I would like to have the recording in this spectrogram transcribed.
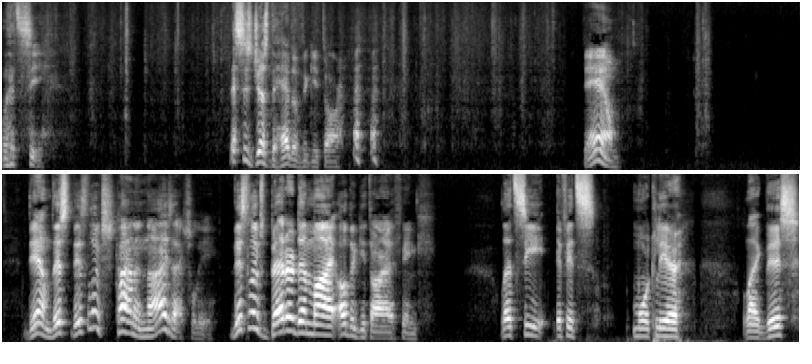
let's see. This is just the head of the guitar. Damn. Damn, this, this looks kind of nice actually. This looks better than my other guitar, I think. Let's see if it's more clear like this.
